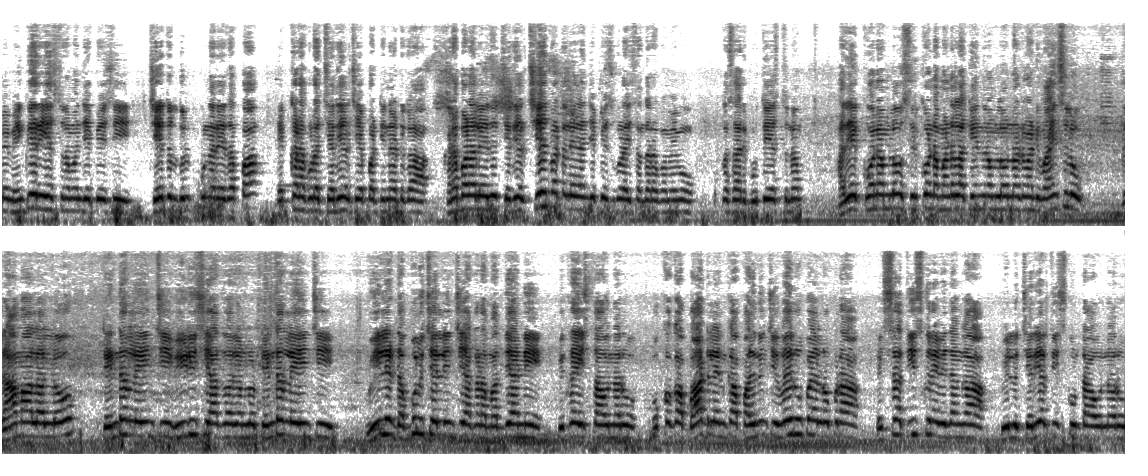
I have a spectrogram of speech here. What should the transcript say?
మేము ఎంక్వైరీ చేస్తున్నామని చెప్పేసి చేతులు దులుపుకున్నారే తప్ప ఎక్కడ కూడా చర్యలు చేపట్టినట్టుగా కనబడలేదు చర్యలు చేపట్టలేదు అని చెప్పేసి కూడా ఈ సందర్భంగా మేము ఒక్కసారి గుర్తు చేస్తున్నాం. అదే కోణంలో సిరికొండ మండల కేంద్రంలో ఉన్నటువంటి వైన్సులు గ్రామాలలో టెండర్లు వేయించి వీడీసీ ఆధ్వర్యంలో టెండర్లు వేయించి వీళ్ళే డబ్బులు చెల్లించి అక్కడ మద్యాన్ని విక్రయిస్తా ఉన్నారు. ఒక్కొక్క బాటిల్ వెనుక పది నుంచి ఇరవై రూపాయల రూపాయ ఎక్స్ట్రా తీసుకునే విధంగా వీళ్ళు చర్యలు తీసుకుంటా ఉన్నారు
